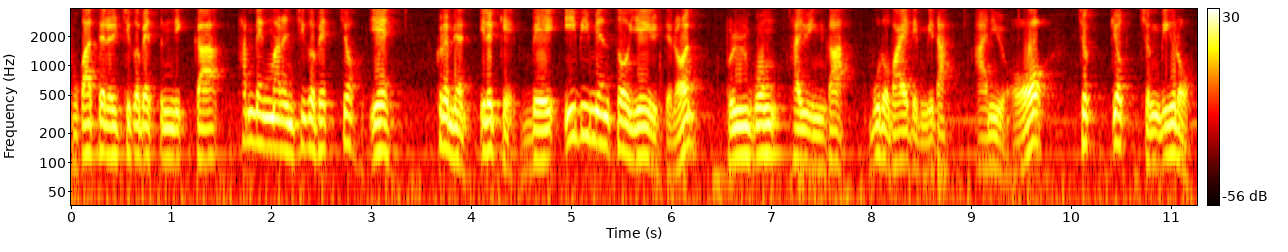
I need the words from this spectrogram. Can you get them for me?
부가세를 지급했습니까? 300만 원 지급했죠? 예. 그러면 이렇게 매입이면서 예일 때는 불공사유인가 물어봐야 됩니다. 아니요. 적격 증빙으로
